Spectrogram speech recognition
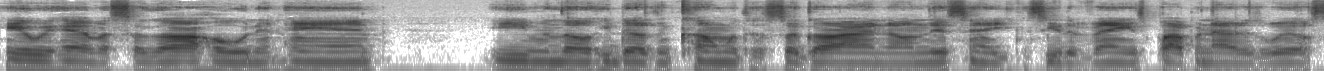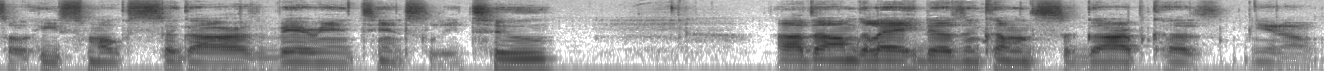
Here we have a cigar holding hand, even though he doesn't come with a cigar. And on this hand, you can see the veins popping out as well. So he smokes cigars very intensely too. Although I'm glad he doesn't come with a cigar because, you know,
